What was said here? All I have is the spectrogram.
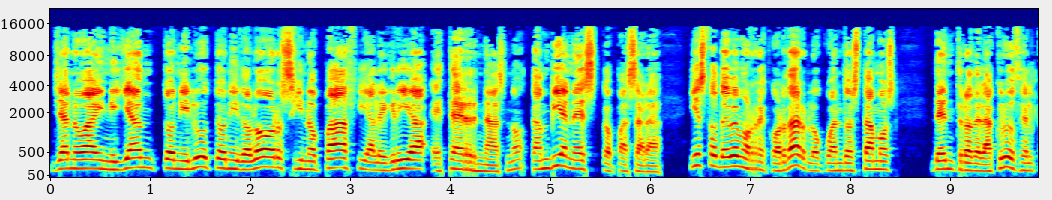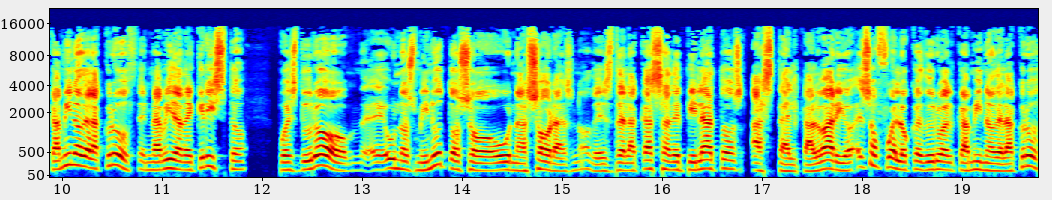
ya no hay ni llanto, ni luto, ni dolor, sino paz y alegría eternas, ¿no? También esto pasará. Y esto debemos recordarlo cuando estamos dentro de la cruz. El camino de la cruz en la vida de Cristo pues duró eh, unos minutos o unas horas, ¿no? Desde la casa de Pilatos hasta el Calvario. Eso fue lo que duró el camino de la cruz.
